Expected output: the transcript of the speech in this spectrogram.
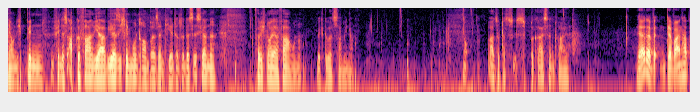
Ja, und ich bin, finde es abgefahren, wie er, wie er sich im Mundraum präsentiert. Also das ist ja eine völlig neue Erfahrung ne? mit Gewürztraminer. Ja. Also das ist begeisternd, weil ja, der, der Wein hat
